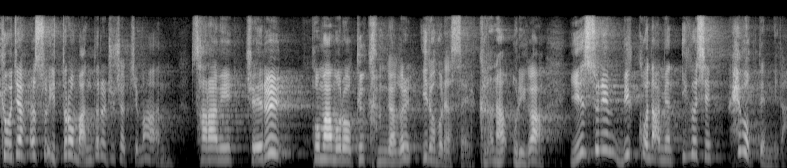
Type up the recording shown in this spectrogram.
교제할 수 있도록 만들어 주셨지만 사람이 죄를 범함으로 그 감각을 잃어버렸어요. 그러나 우리가 예수님 믿고 나면 이것이 회복됩니다.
